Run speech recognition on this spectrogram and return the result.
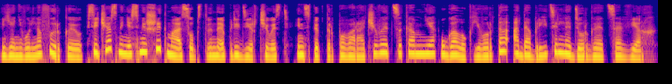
Я невольно фыркаю. Сейчас меня смешит моя собственная придирчивость. Инспектор поворачивается ко мне, уголок его рта одобрительно дергается вверх.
